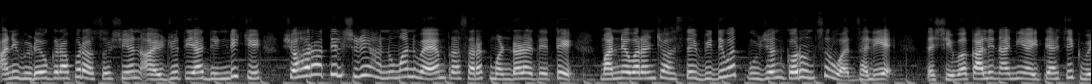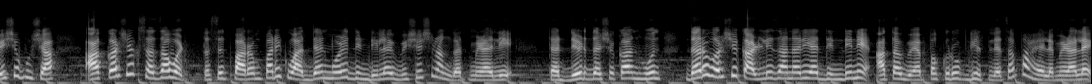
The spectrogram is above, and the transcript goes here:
आणि व्हिडिओग्राफर असोसिएशन आयोजित या दिंडीची शहरातील श्री हनुमान व्यायाम प्रसारक मंडळात येथे मान्यवरांच्या हस्ते विधिवत पूजन करून सुरुवात झाली आहे. तर शिवकालीन आणि ऐतिहासिक वेशभूषा आकर्षक सजावट तसेच पारंपरिक वाद्यांमुळे दिंडीला विशेष रंगत मिळाली तर दीड दशकांहून दरवर्षी काढली जाणारी या दिंडीने आता व्यापक रूप घेतल्याचं पाहायला मिळालंय.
